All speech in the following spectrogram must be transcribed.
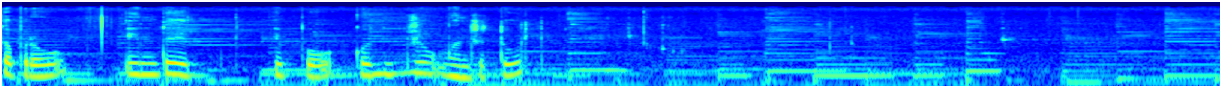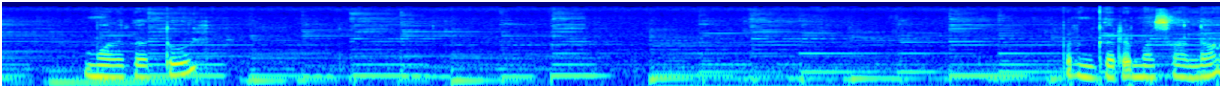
அதுக்கப்புறம் இந்த இப்போது கொஞ்சம் மஞ்சத்தூள். மிளகாத்தூள். அப்புறம் கரம் மசாலா.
